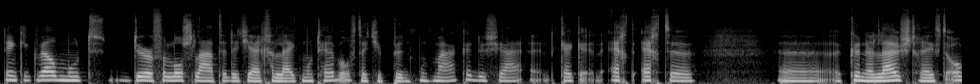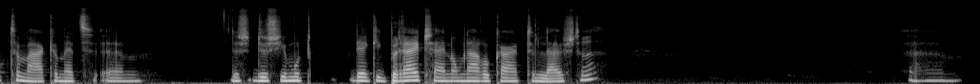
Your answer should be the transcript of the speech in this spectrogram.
denk ik, wel moet durven loslaten dat jij gelijk moet hebben of dat je punt moet maken. Dus ja, eh, kijk, echt, echt uh, kunnen luisteren heeft ook te maken met. Um, dus, dus je moet, denk ik, bereid zijn om naar elkaar te luisteren. Um,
